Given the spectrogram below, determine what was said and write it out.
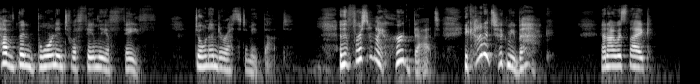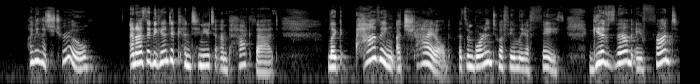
have been born into a family of faith. Don't underestimate that. And the first time I heard that, it kind of took me back. And I was like, I mean, that's true. And as I began to continue to unpack that, like having a child that's been born into a family of faith gives them a front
